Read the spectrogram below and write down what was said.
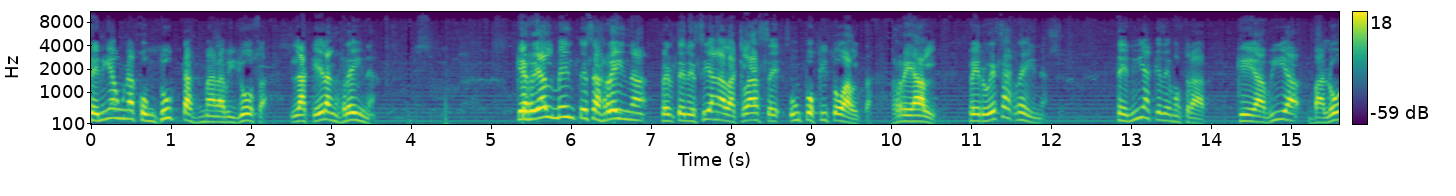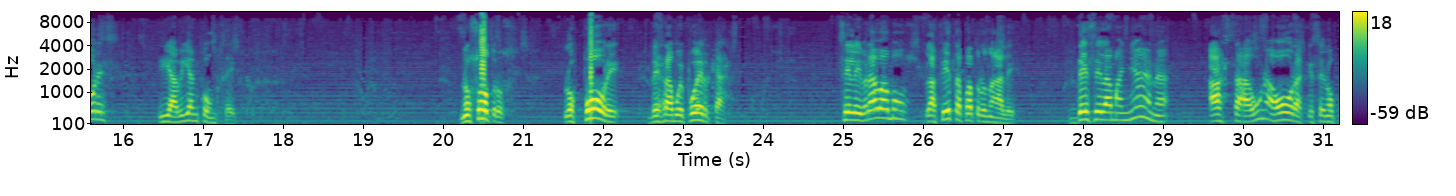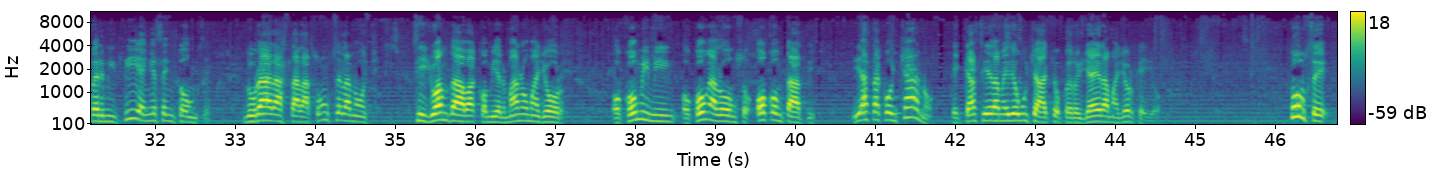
tenían una conducta maravillosa, las que eran reinas, que realmente esas reinas pertenecían a la clase un poquito alta, real, pero esa reina tenía que demostrar que había valores y habían conceptos. Nosotros, los pobres de Rabo celebrábamos las fiestas patronales desde la mañana hasta una hora que se nos permitía en ese entonces durar hasta las 11 de la noche. Si yo andaba con mi hermano mayor o con Mimín o con Alonso o con Tati y hasta con Chano que casi era medio muchacho pero ya era mayor que yo. Entonces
